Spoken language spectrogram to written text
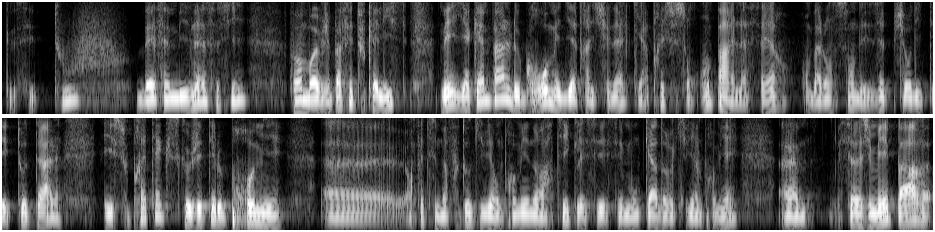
que c'est tout. BFM Business aussi. Bon, bref, j'ai pas fait toute la liste, mais il y a quand même pas mal de gros médias traditionnels qui après se sont emparés de l'affaire en balançant des absurdités totales et sous prétexte que j'étais le premier. Euh, en fait, c'est ma photo qui vient en premier dans l'article et c'est mon cadre qui vient le premier. C'est résumé par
